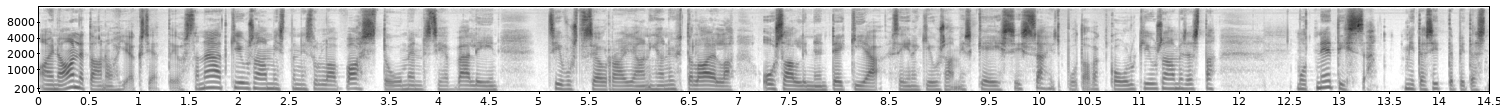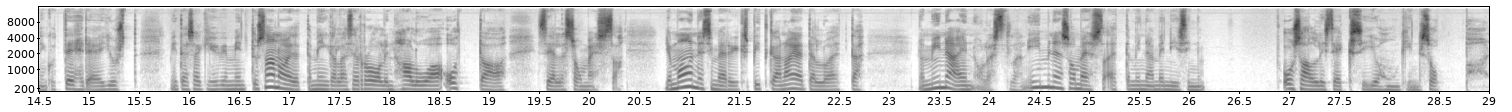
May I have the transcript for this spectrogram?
aina annetaan ohjeeksi, että jos sä näet kiusaamista, niin sulla on vastuu mennä siihen väliin. Sivusta seuraaja on ihan yhtä lailla osallinen tekijä siinä kiusaamiskeississä, jos puhutaan vaikka koulukiusaamisesta. Mutta netissä, mitä sitten pitäisi niinku tehdä ja just mitä säkin hyvin Minttu sanoit, että minkälaisen roolin haluaa ottaa siellä somessa. Ja mä oon esimerkiksi pitkään ajatellut, että no minä en ole sellainen ihminen somessa, että minä menisin osalliseksi johonkin soppaan.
